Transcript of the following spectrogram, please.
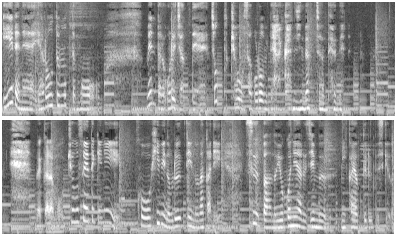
家でねやろうと思ってもメンタル折れちゃってちょっと今日サボろうみたいな感じになっちゃうんだよね。だからもう強制的にこう日々のルーティンの中にスーパーの横にあるジムに通ってるんですけど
